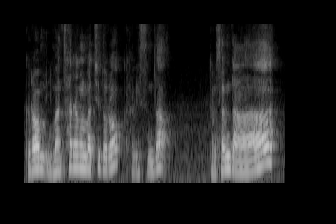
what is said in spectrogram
그럼 이만 촬영을 마치도록 하겠습니다. 감사합니다.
